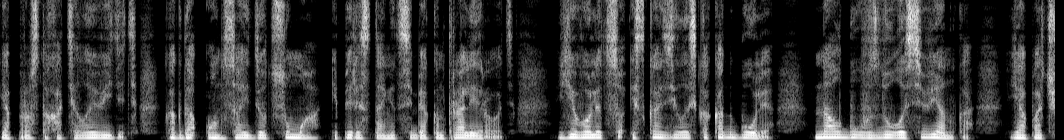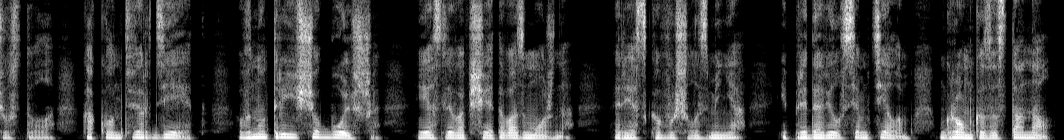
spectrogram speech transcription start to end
Я просто хотела видеть, когда он сойдет с ума и перестанет себя контролировать. Его лицо исказилось, как от боли. На лбу вздулась венка. Я почувствовала, как он твердеет. Внутри еще больше, если вообще это возможно. Резко вышел из меня и придавил всем телом, громко застонал.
